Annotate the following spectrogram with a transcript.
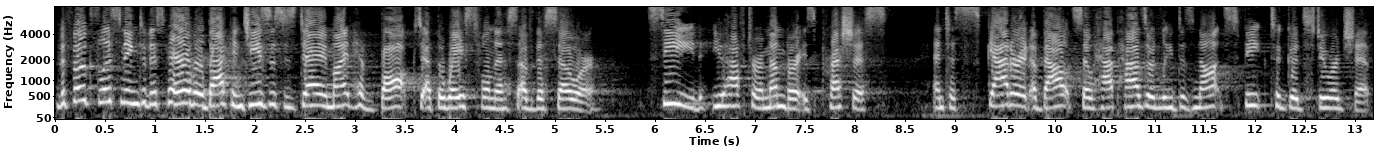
The folks listening to this parable back in Jesus' day might have balked at the wastefulness of the sower. Seed, you have to remember, is precious, and to scatter it about so haphazardly does not speak to good stewardship.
